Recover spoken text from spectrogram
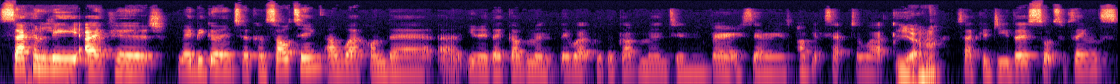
Secondly, I could maybe go into consulting and work on their, uh, you know, their government. They work with the government in various areas, public sector work. Yeah. Mhm. So I could do those sorts of things,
